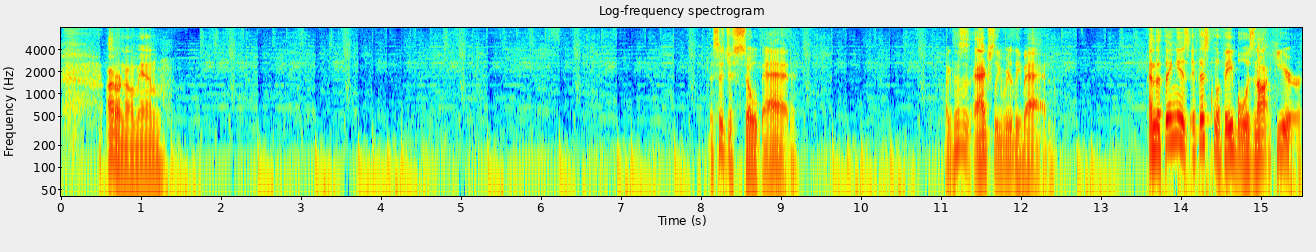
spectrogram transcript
I don't know, man. This is just so bad. Like, this is actually really bad. And the thing is, if this Clefable is not here,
